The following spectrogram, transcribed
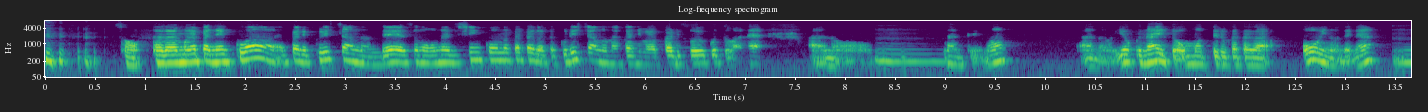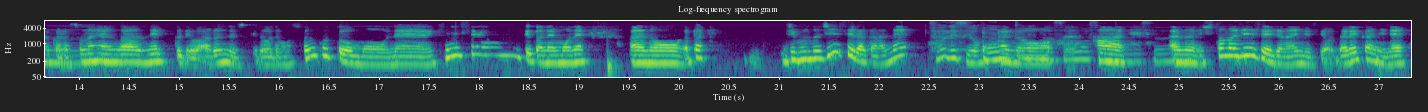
そう。ただもうやっぱりネックは、やっぱりクリスチャンなんで、その同じ信仰の方々、クリスチャンの中にはやっぱりそういうことはね、あの、うんなんていうの？あの、良くないと思ってる方が多いのでね。だからその辺がネックではあるんですけど、でもそういうことをもうね、気にせんっていうかね、もうね、あの、やっぱり自分の人生だからね、そうですよ本当にそうあの、人の人生じゃないんですよ。誰かにね、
